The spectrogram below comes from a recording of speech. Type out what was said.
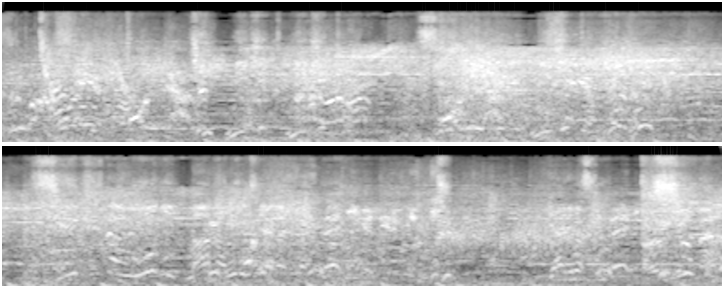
出るかな何が出るかな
